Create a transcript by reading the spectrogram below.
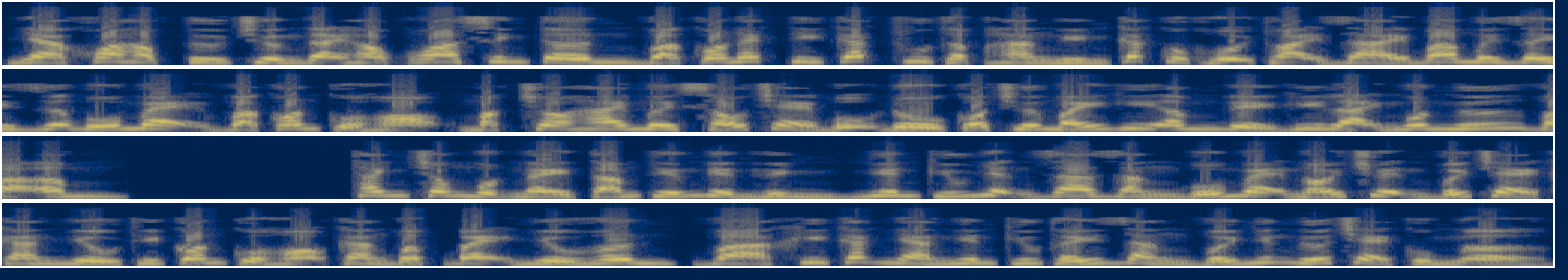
Nhà khoa học từ trường đại học Washington và Connecticut thu thập hàng nghìn các cuộc hội thoại dài 30 giây giữa bố mẹ và con của họ, mặc cho 26 trẻ bộ đồ có chứa máy ghi âm để ghi lại ngôn ngữ và âm. Thanh trong một ngày 8 tiếng điển hình, nghiên cứu nhận ra rằng bố mẹ nói chuyện với trẻ càng nhiều thì con của họ càng bập bẹ nhiều hơn, và khi các nhà nghiên cứu thấy rằng với những đứa trẻ cùng ở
